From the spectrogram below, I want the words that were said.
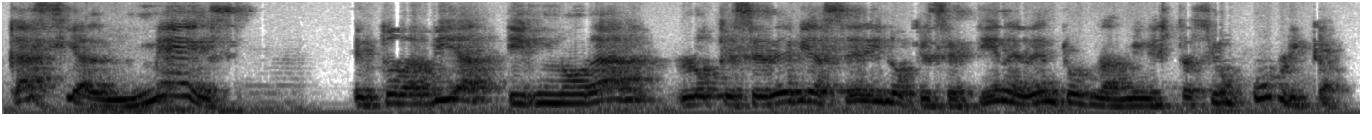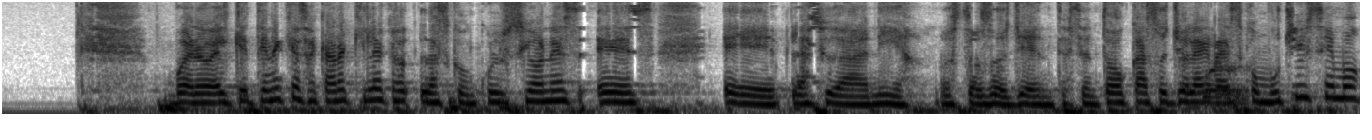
casi al mes en todavía ignorar lo que se debe hacer y lo que se tiene dentro de una administración pública. Bueno, el que tiene que sacar aquí las conclusiones es eh, la ciudadanía, nuestros oyentes. En todo caso, yo le agradezco muchísimo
